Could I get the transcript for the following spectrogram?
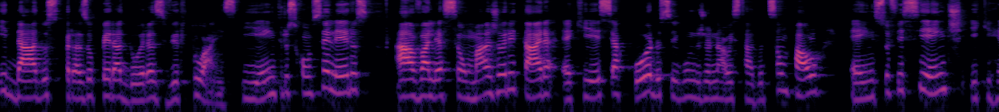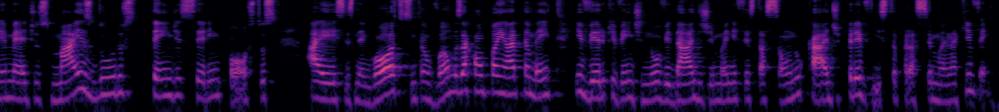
e dados para as operadoras virtuais. E entre os conselheiros, a avaliação majoritária é que esse acordo, segundo o jornal Estado de São Paulo, é insuficiente e que remédios mais duros têm de ser impostos a esses negócios. Então, vamos acompanhar também e ver o que vem de novidades de manifestação no CAD prevista para a semana que vem.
